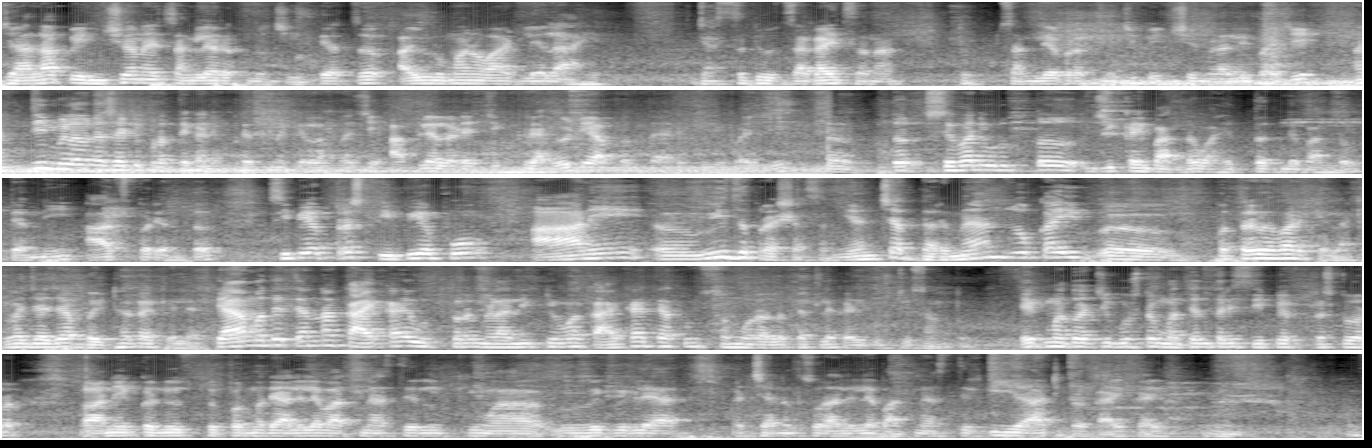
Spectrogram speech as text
ज्याला पेन्शन आहे चांगल्या रकमेची त्याचं आयुर्मान वाढलेलं आहे. जास्त दिवस जगायचा ना तर चांगल्या रकमेची पेन्शन मिळाली पाहिजे. आणि ती मिळवण्यासाठी प्रत्येकाने प्रयत्न केला पाहिजे. आपल्या लढ्याची ग्रॅव्हिटी आपण तयार केली पाहिजे. तर सेवानिवृत्त जी काही बांधव आहेत तज्ज्ञ बांधव त्यांनी आजपर्यंत C P F trust T P F O आणि वीज प्रशासन यांच्या दरम्यान जो काही पत्रव्यवहार केला किंवा ज्या ज्या बैठका केल्या त्यामध्ये त्यांना काय काय उत्तरं मिळाली किंवा काय काय त्यातून समोर आलं त्यातल्या काही गोष्टी सांगतो. एक महत्त्वाची गोष्ट मध्यंतरी सी पी एफ ट्रस्टवर अनेक न्यूजपेपरमध्ये आलेल्या बातम्या असतील किंवा वेगवेगळ्या चॅनल्सवर आलेल्या बातम्या असतील की या ठिकाणी काय काय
